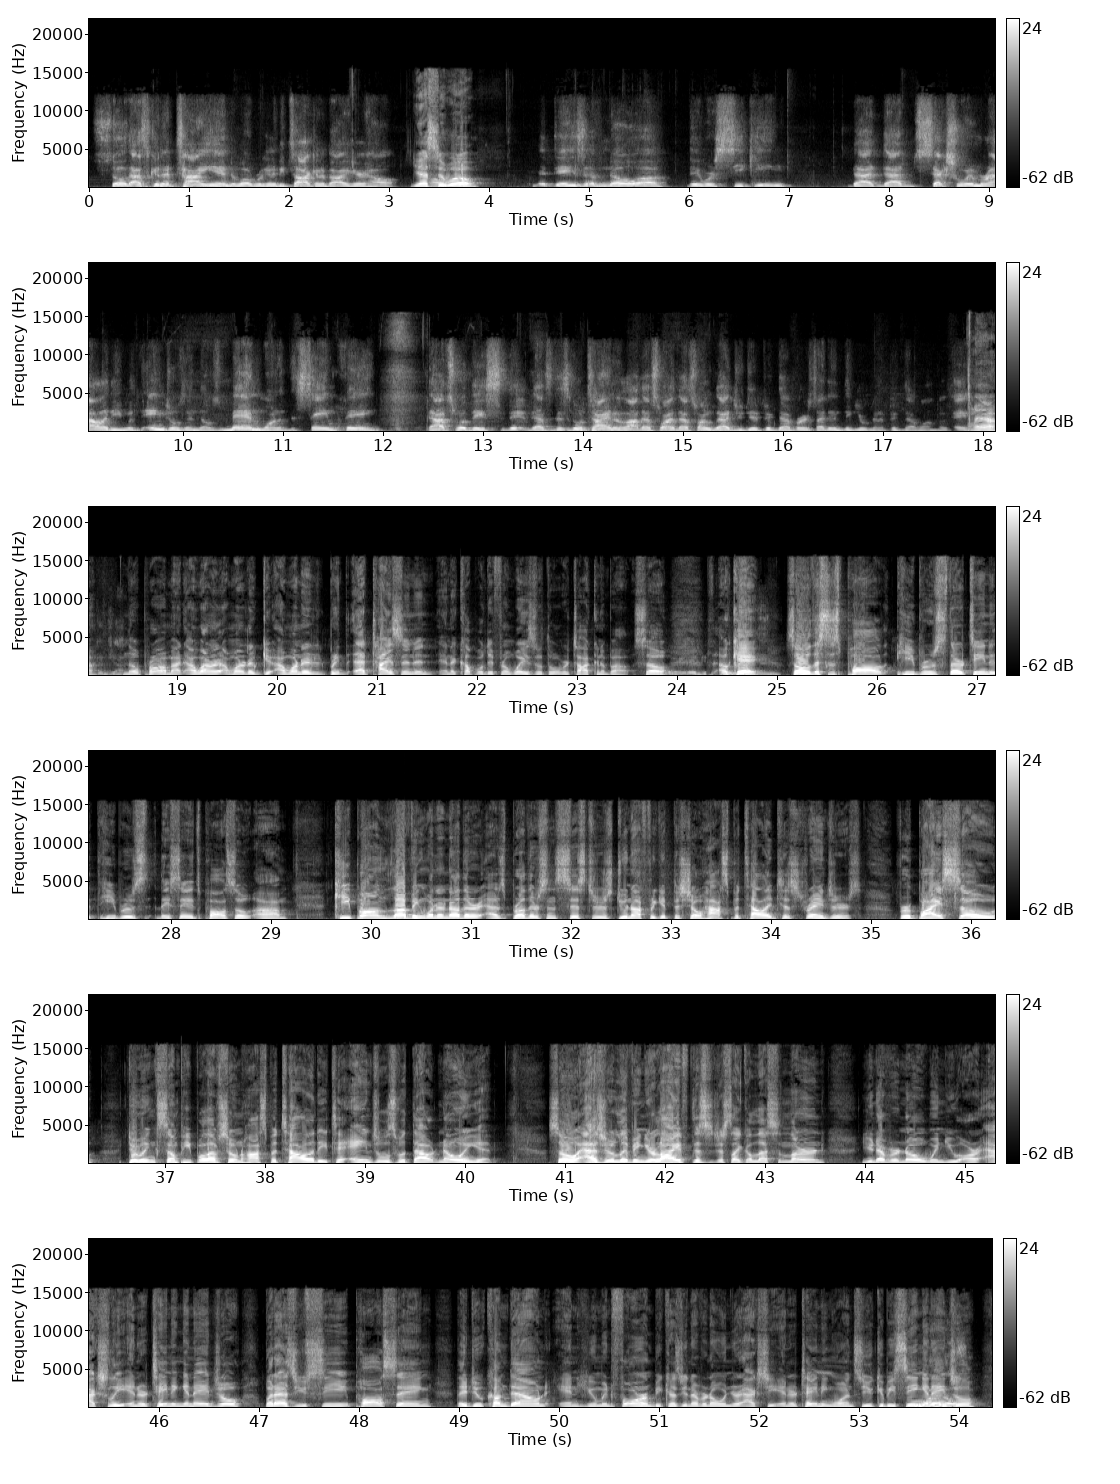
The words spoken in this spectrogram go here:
So that's gonna tie into what we're gonna be talking about here. How Yes, how it will. In the days of Noah, they were seeking that that sexual immorality with angels, and those men wanted the same thing. That's what they. they that's this is going to tie in a lot. That's why. That's why I'm glad you did pick that verse. I didn't think you were going to pick that one, but hey, Yeah, good job. no problem. I, I wanted, I wanted to, get, I wanted to bring that ties in, in in a couple of different ways with what we're talking about. So, okay, so this is Paul, Hebrews thirteen. Hebrews, they say it's Paul. So, um, keep on loving one another as brothers and sisters. Do not forget to show hospitality to strangers, for by so doing, some people have shown hospitality to angels without knowing it. So as you're living your life, this is just like a lesson learned. You never know when you are actually entertaining an angel, but as you see Paul saying, they do come down in human form because you never know when you're actually entertaining one. So you could be seeing an wanna know- angel.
